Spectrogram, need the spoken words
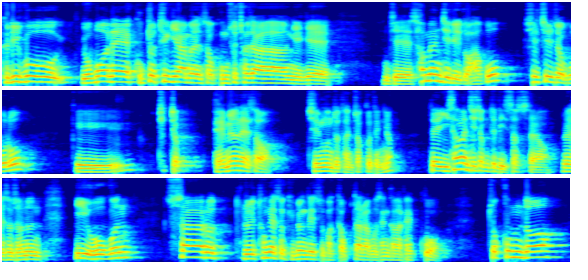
그리고 요번에 국조특위 하면서 공수처장에게 이제 서면 질의도 하고 실질적으로 그 직접 대면해서 질문도 던졌거든요. 근데 이상한 지점들이 있었어요. 그래서 저는 이 의혹은 수사를 통해서 규명될 수밖에 없다라고 생각을 했고 조금 더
